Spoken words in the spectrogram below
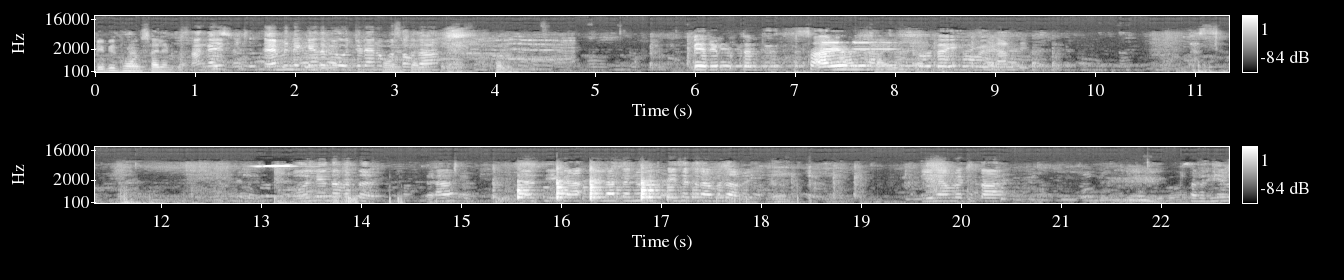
ਬੀਬੀ ਫੋਨ ਸਾਇਲੈਂਟ ਕਰ। ਸੰਗਾ ਜੀ ਐਵੇਂ ਨੇ ਕਹਿੰਦੇ ਵੀ ਉਜੜਿਆਂ ਨੂੰ ਬਸਾਉਂਦਾ ਮੇਰੇ ਪੁੱਤਰ ਦੀ ਸਾਰੇ ਉਹਦਾ ਹੀ ਹੋਵੇ ਬੋਲੀ ਨਾ ਪੁੱਤ। ਹਾਂ ਚੱਲ ਠੀਕ ਆ ਅੱਲਾ ਤੈਨੂੰ ਇਸੇ ਤਰ੍ਹਾਂ ਵਧਾਵੇ ਕੀ ਨਾਮ ਰੱਖਤਾ ਸਰਜੀਵ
